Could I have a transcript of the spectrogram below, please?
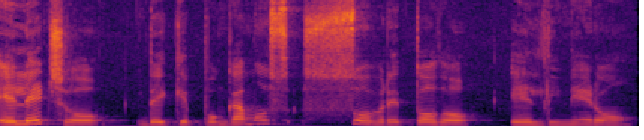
el hecho de que pongamos sobre todo el dinero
